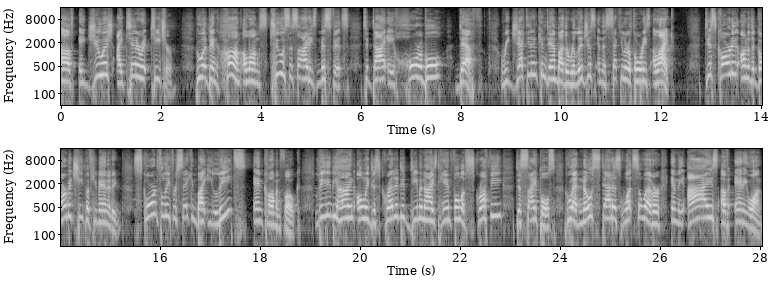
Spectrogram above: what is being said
of a Jewish itinerant teacher who had been hung along two of society's misfits to die a horrible death, rejected and condemned by the religious and the secular authorities alike discarded onto the garbage heap of humanity, scornfully forsaken by elites and common folk, leaving behind only discredited, demonized handful of scruffy disciples who had no status whatsoever in the eyes of anyone.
